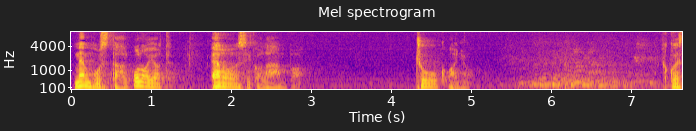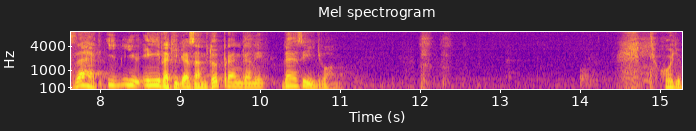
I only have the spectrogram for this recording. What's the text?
Nem hoztál olajat, elalszik a lámpa. Csók anyu. akkor ez lehet évekig ezen töprengeni, de ez így van. Hogy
